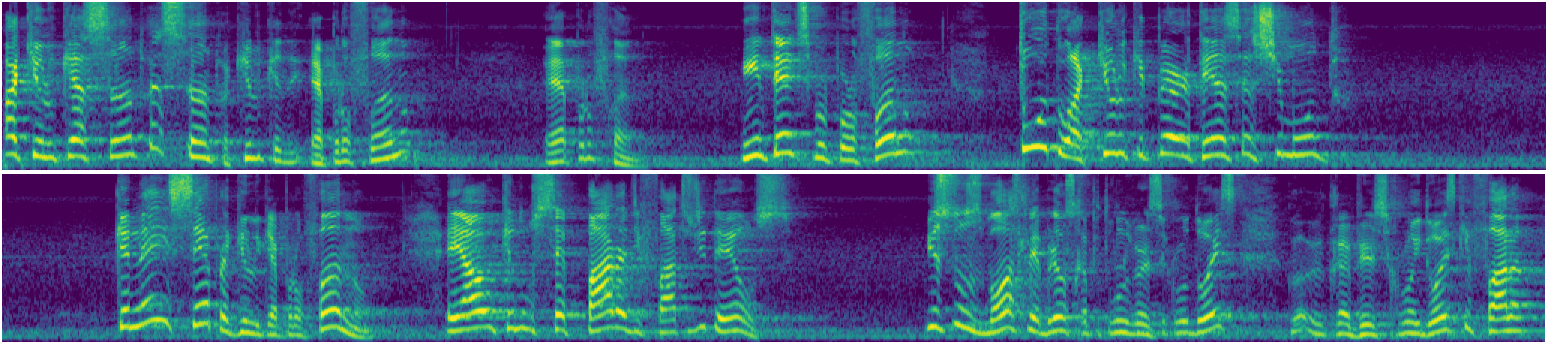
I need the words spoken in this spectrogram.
Aquilo que é santo é santo, aquilo que é profano é profano. Entende-se por profano? Tudo aquilo que pertence a este mundo. Porque nem sempre aquilo que é profano é algo que nos separa de fato de Deus. Isso nos mostra Hebreus capítulo 1, versículo 2, versículo 1 e 2, que fala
